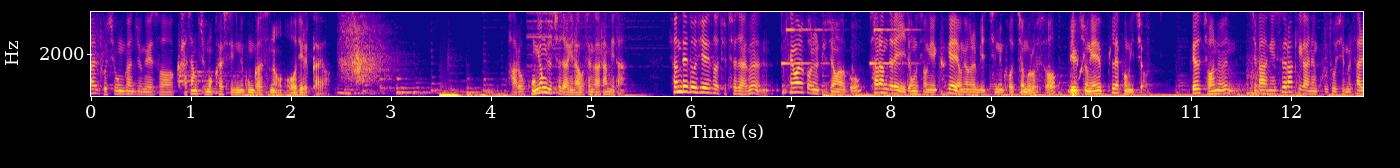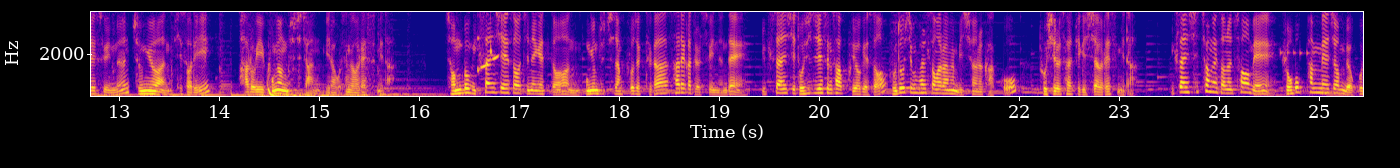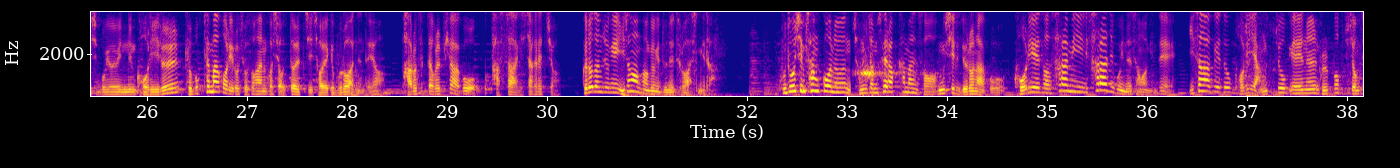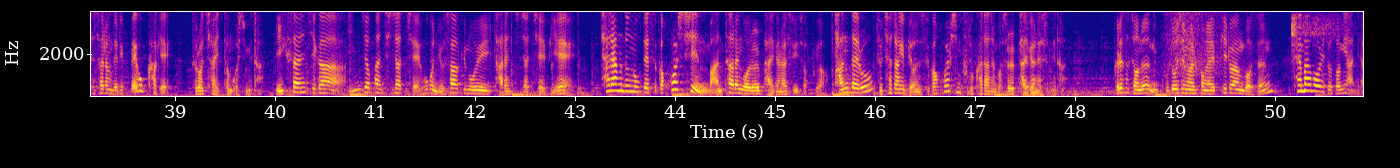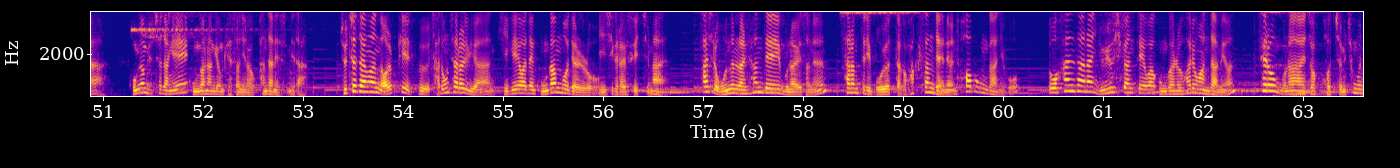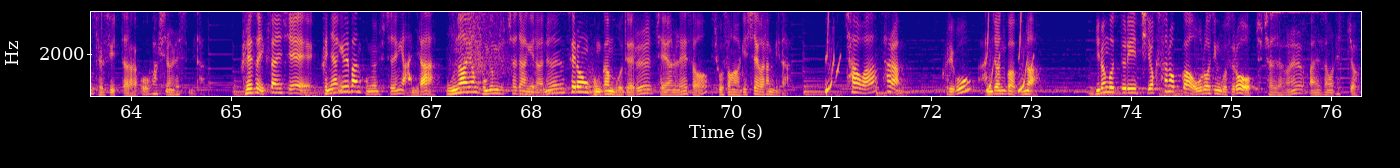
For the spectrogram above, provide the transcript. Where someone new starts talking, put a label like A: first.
A: 오늘날 도시 공간 중에서 가장 주목할 수 있는 공간은 어디일까요? 바로 공영 주차장이라고 생각합니다. 현대 도시에서 주차장은 생활권을 규정하고 사람들의 이동성에 크게 영향을 미치는 거점으로서 일종의 플랫폼이죠. 그래서 저는 지방의 쇠락기 가는 구도심을 살릴 수 있는 중요한 시설이 바로 이 공영 주차장이라고 생각을 했습니다. 전북 익산시에서 진행했던 공영주차장 프로젝트가 사례가 될 수 있는데 익산시 도시재생사업구역에서 구도심 활성화라는 미션을 갖고 도시를 살피기 시작을 했습니다. 익산시청에서는 처음에 교복 판매점 몇 곳이 모여있는 거리를 교복 테마거리로 조성하는 것이 어떨지 저에게 물어왔는데요. 바로 즉답을 피하고 답사하기 시작을 했죠. 그러던 중에 이상한 광경이 눈에 들어왔습니다. 구도심 상권은 점점 쇠락하면서 공실이 늘어나고 거리에서 사람이 사라지고 있는 상황인데 이상하게도 거리 양쪽에는 불법 주정차 차량들이 빼곡하게 들어차 있던 것입니다. 익산시가 인접한 지자체 혹은 유사 규모의 다른 지자체에 비해 차량 등록 대수가 훨씬 많다는 것을 발견할 수 있었고요. 반대로 주차장의 면수가 훨씬 부족하다는 것을 발견했습니다. 그래서 저는 구도심 활성화에 필요한 것은 테마거리 조성이 아니라 공영 주차장의 공간 환경 개선이라고 판단했습니다. 주차장은 얼핏 그 자동차를 위한 기계화된 공간 모델로 인식을 할 수 있지만 사실 오늘날 현대의 문화에서는 사람들이 모였다가 확산되는 허브 공간이고 또 한산한 유휴 시간대와 공간을 활용한다면 새로운 문화적 거점이 충분히 될 수 있다고 확신을 했습니다. 그래서 익산시에 그냥 일반 공영 주차장이 아니라 문화형 공영 주차장이라는 새로운 공간 모델을 제안을 해서 조성하기 시작을 합니다. 차와 사람 그리고 안전과 문화 이런 것들이 지역 산업과 어우러진 곳으로 주차장을 완성을 했죠.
